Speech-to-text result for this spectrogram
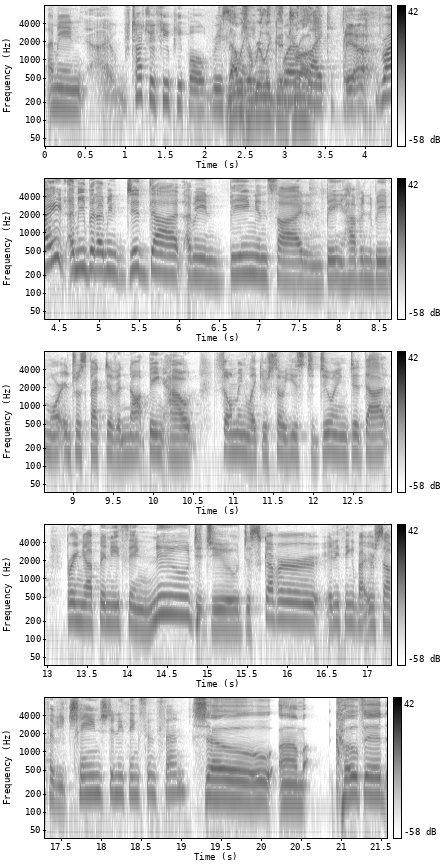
I mean, I've talked to a few people recently. That was a really good where, drug. Like, Yeah. right? I mean, but I mean, did that? I mean, being inside and being having to be more introspective and not being out filming like you're so used to doing, did that bring up anything new? Did you discover anything about yourself? Have you changed anything since then? So, um, COVID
